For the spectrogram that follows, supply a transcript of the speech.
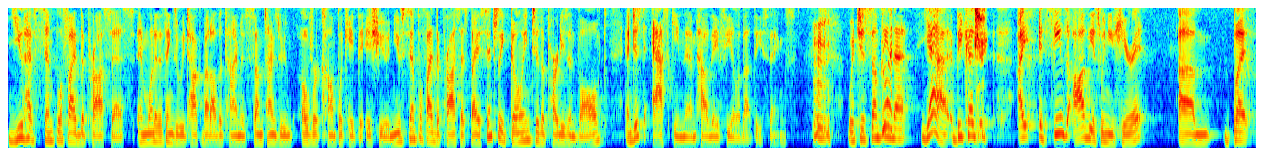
You have simplified the process, and one of the things that we talk about all the time is sometimes we overcomplicate the issue, and you've simplified the process by essentially going to the parties involved and just asking them how they feel about these things. Which is something Good. that, yeah, because it, I it seems obvious when you hear it, um, but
